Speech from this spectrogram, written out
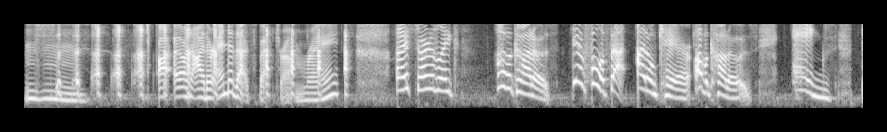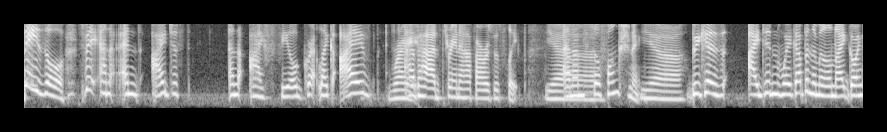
Mm-hmm. I, on either end of that spectrum, right? And I started like, avocados, yeah, full of fat. I don't care. Avocados, eggs, basil, and and I just and I feel great. Like I've Right. have had three and a half hours of sleep. Yeah, and I'm still functioning. Yeah. because I didn't wake up in the middle of the night going,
